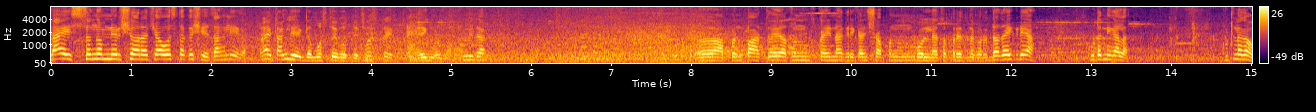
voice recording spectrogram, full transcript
काय संगमनेर शहराची अवस्था कशी आहे? चांगली आहे का? काय चांगली आहे एकदम. मस्त आहे पद्धती मस्त आहे. एक नंबर. सुविधा. अ, आपण पाहतोय अजून काही नागरिकांशी आपण बोलण्याचा प्रयत्न करू. दादा इकडे या. कुठं निघाला? कुठलं गाव?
